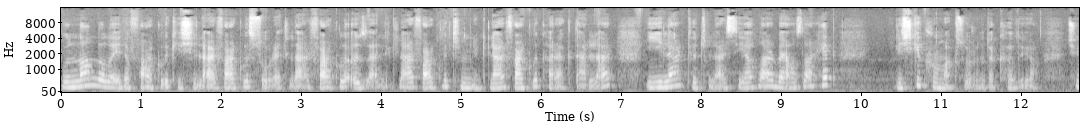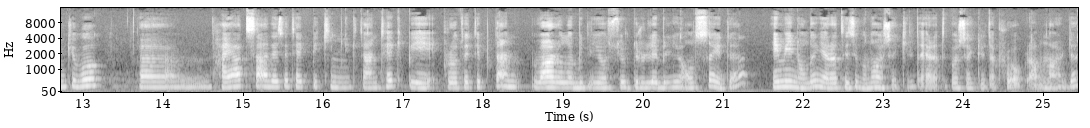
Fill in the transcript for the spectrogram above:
Bundan dolayı da farklı kişiler, farklı suretler, farklı özellikler, farklı kimlikler, farklı karakterler, iyiler, kötüler, siyahlar, beyazlar hep ilişki kurmak zorunda kalıyor. Çünkü bu e, hayat sadece tek bir kimlikten, tek bir prototipten var olabiliyor, sürdürülebiliyor olsaydı emin olun yaratıcı bunu o şekilde yaratıp o şekilde programlardı.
